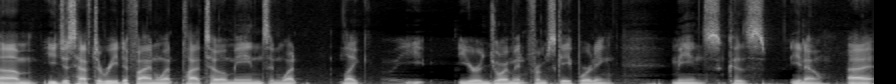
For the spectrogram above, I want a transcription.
Um, you just have to redefine what plateau means and what like y- your enjoyment from skateboarding means. Because you know, I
